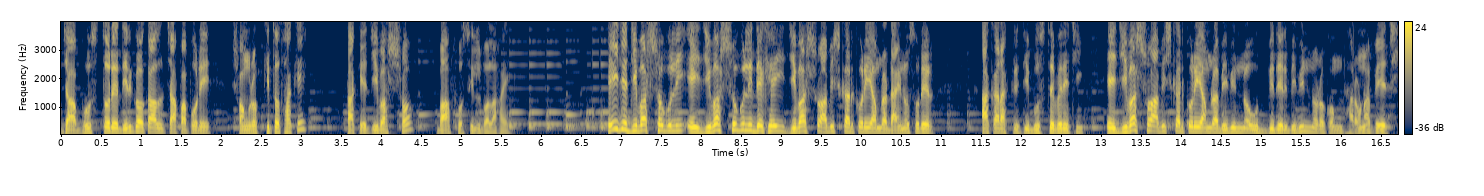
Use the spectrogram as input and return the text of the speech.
যা ভূস্তরে দীর্ঘকাল চাপা পড়ে সংরক্ষিত থাকে, তাকে জীবাশ্ম বা ফসিল বলা হয়। এই যে জীবাশ্মগুলি, এই জীবাশ্মগুলি দেখেই জীবাশ্ম আবিষ্কার করেই আমরা ডাইনোসরের আকার আকৃতি বুঝতে পেরেছি। এই জীবাশ্ম আবিষ্কার করেই আমরা বিভিন্ন উদ্ভিদের বিভিন্ন রকম ধারণা পেয়েছি।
